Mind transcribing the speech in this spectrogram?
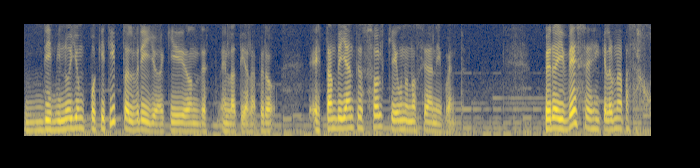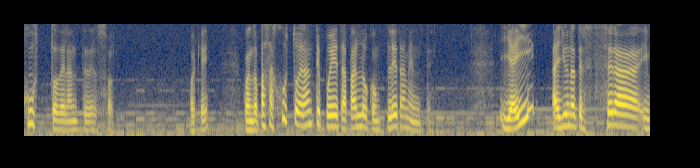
Disminuye un poquitito el brillo aquí donde, en la Tierra, pero es tan brillante el sol que uno no se da ni cuenta. Pero hay veces en que la luna pasa justo delante del sol. ¿Ok? Cuando pasa justo delante puede taparlo completamente. Y ahí hay una tercera eh,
